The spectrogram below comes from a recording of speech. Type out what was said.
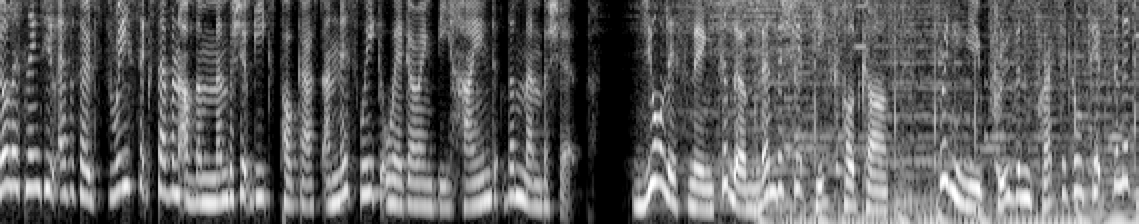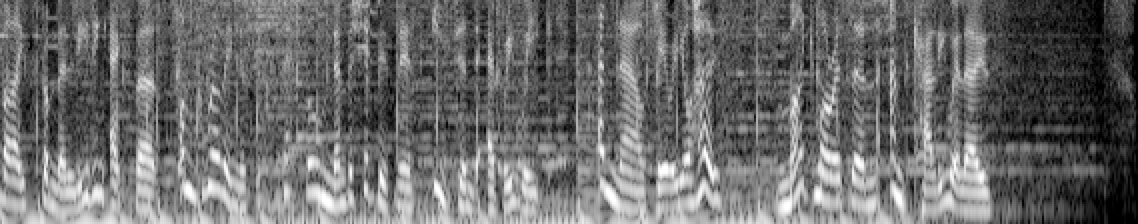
You're listening to episode 367 of the Membership Geeks podcast, and this week we're going behind the membership. You're listening to the Membership Geeks podcast, bringing you proven practical tips and advice from the leading experts on growing a successful membership business each and every week. And now, here are your hosts, Mike Morrison and Callie Willows.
